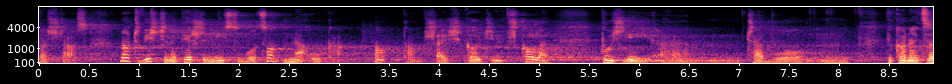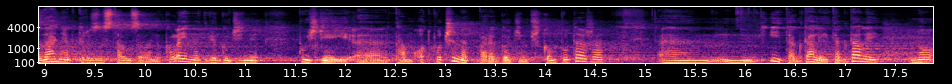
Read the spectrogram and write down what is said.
wasz czas. No oczywiście na pierwszym miejscu było co? Nauka. No tam 6 godzin w szkole. Później e, trzeba było mm, wykonać zadania, które zostały zadane. Kolejne dwie godziny. Później e, tam odpoczynek, parę godzin przy komputerze e, i tak dalej, i tak dalej. No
